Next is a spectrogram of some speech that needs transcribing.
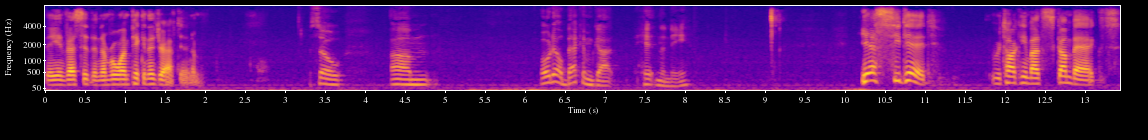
they invested the number one pick in the draft in him. So, um, Odell Beckham got hit in the knee. Yes, he did. We're talking about scumbags.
